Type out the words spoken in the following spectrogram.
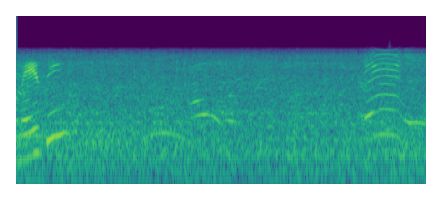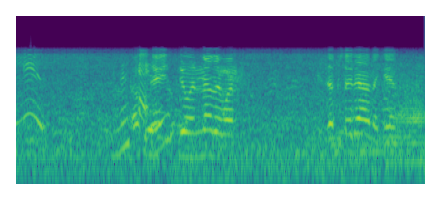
amazing? Okay, loose. Very another one. He's upside down again.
